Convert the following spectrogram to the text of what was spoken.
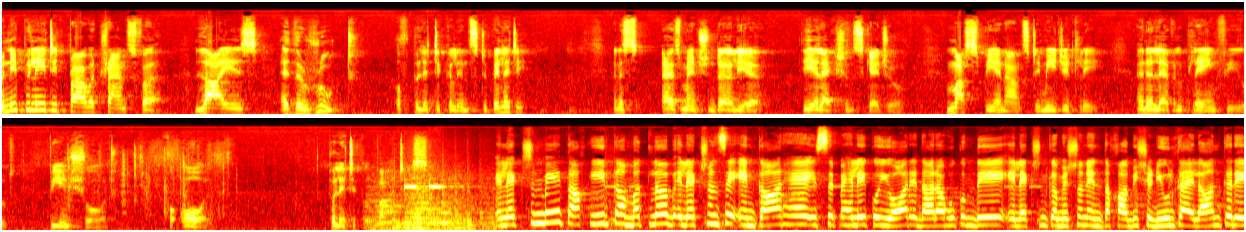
manipulated power transfer lies at the root of political instability. And as, as, mentioned earlier, the election schedule must be announced immediately and a level playing field be ensured for all political parties. Election में ताखीर का मतलब इलेक्शन से इनकार है। इससे पहले कोई और इदारा हुक्म दे इलेक्शन कमीशन इंतबी शेड्यूल का ऐलान करे।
